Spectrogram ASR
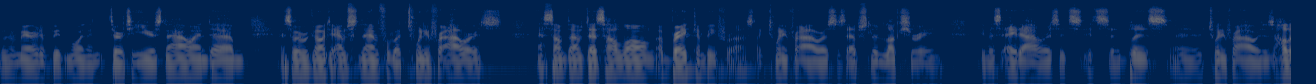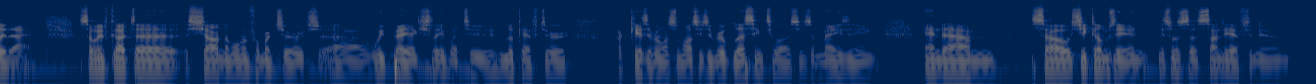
We were married a bit more than 13 years now, and, um, and so we were going to Amsterdam for about 24 hours. And sometimes that's how long a break can be for us. Like 24 hours is absolute luxury. If it's eight hours, it's it's bliss. Uh, 24 hours is a holiday. So we've got uh, Sean, a woman from our church, uh, we pay actually, but to look after our kids every once in a while. She's a real blessing to us. She's amazing. And um, so she comes in. This was a Sunday afternoon,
